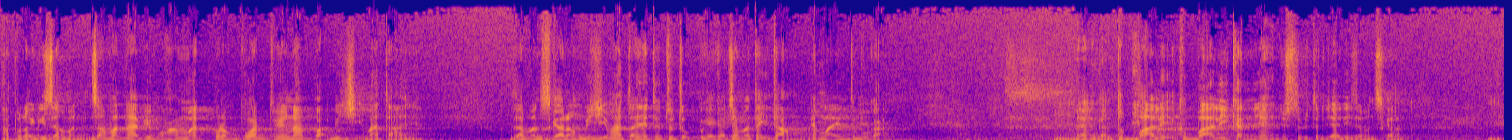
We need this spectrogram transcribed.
Apalagi zaman. Zaman Nabi Muhammad perempuan itu yang nampak biji matanya. Zaman sekarang biji matanya tertutup pakai kacamata hitam. Yang lain terbuka. Hmm, bayangkan terbalik kebalikannya justru terjadi zaman sekarang. Hmm.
